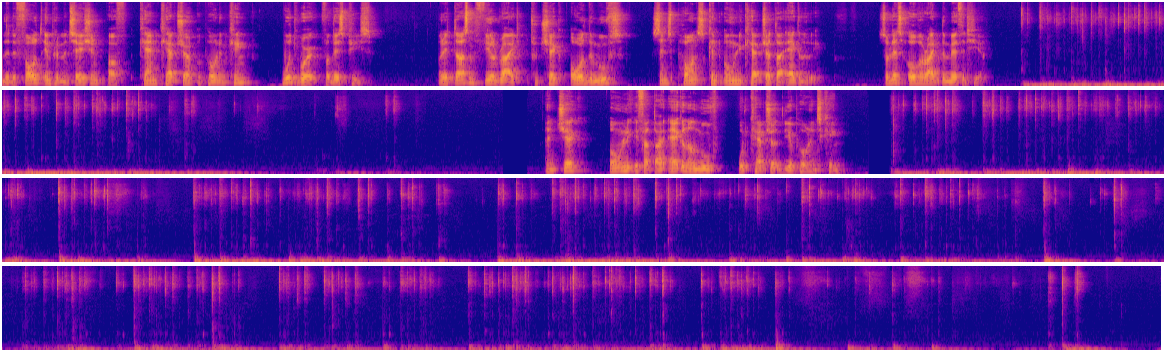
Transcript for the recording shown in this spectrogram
The default implementation of can capture opponent king would work for this piece. But it doesn't feel right to check all the moves since pawns can only capture diagonally. So let's override the method here. And check only if a diagonal move would capture the opponent's king.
